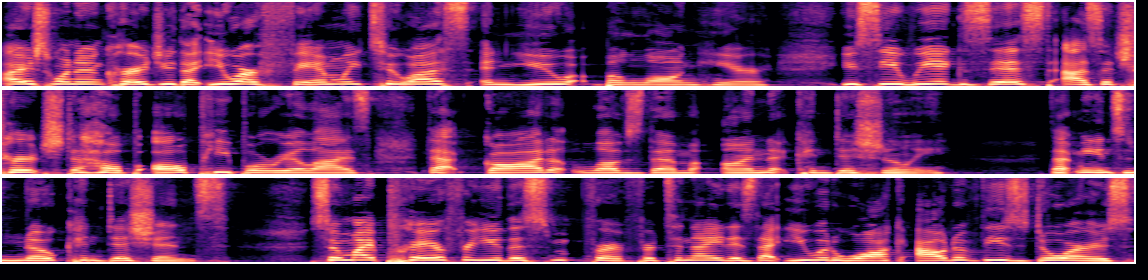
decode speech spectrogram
I just want to encourage you that you are family to us and you belong here. You see, we exist as a church to help all people realize that God loves them unconditionally. That means no conditions. So my prayer for you this for, for tonight is that you would walk out of these doors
